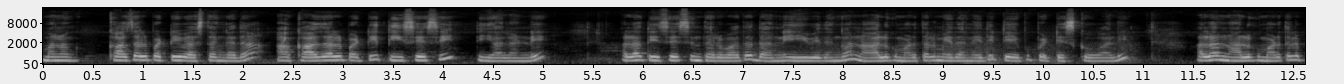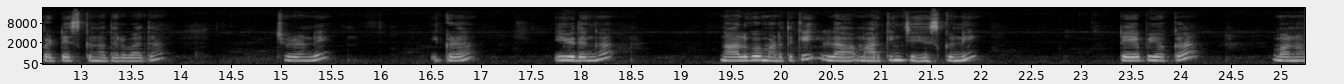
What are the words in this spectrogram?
మనం కాజాల పట్టి వేస్తాం కదా ఆ కాజాల పట్టి తీసేసి తీయాలండి. అలా తీసేసిన తర్వాత దాన్ని ఈ విధంగా నాలుగు మడతల మీద అనేది టేపు పెట్టేసుకోవాలి. అలా నాలుగు మడతలు పెట్టేసుకున్న తర్వాత చూడండి ఇక్కడ ఈ విధంగా నాలుగో మడతకి ఇలా మార్కింగ్ చేసుకుని టేపు యొక్క మనం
